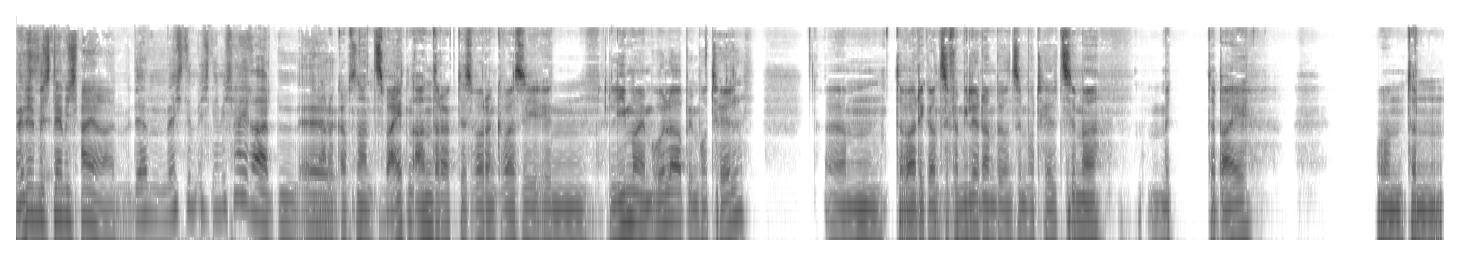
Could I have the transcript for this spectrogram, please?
möchte, will mich nämlich heiraten. Der möchte mich nämlich heiraten. Äh, ja, da gab es noch einen zweiten Antrag, das war dann quasi in Lima im Urlaub im Hotel. Ähm, da war die ganze Familie dann bei uns im Hotelzimmer mit dabei. Und dann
